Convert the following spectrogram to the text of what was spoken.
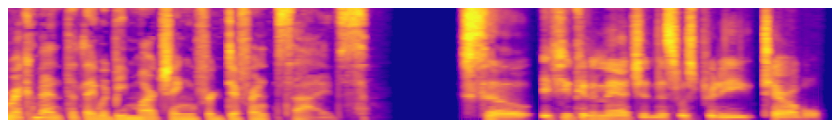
Rick meant that they would be marching for different sides. so if you can imagine, this was pretty terrible.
